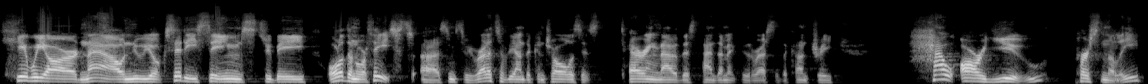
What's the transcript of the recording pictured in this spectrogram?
here we are now. New York City seems to be, all of the Northeast uh, seems to be relatively under control as it's tearing now this pandemic through the rest of the country. How are you personally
